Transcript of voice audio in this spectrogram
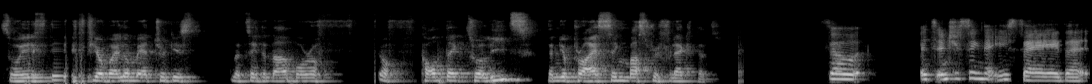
So if, if your value metric is, let's say, the number of, of contacts or leads, then your pricing must reflect that. So it's interesting that you say that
